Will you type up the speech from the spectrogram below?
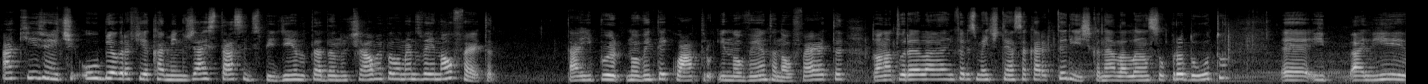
Aqui, gente, o Biografia Caminho já está se despedindo, tá dando tchau, mas pelo menos veio na oferta. Tá aí por R$ 94,90 na oferta. Então a Natura, ela infelizmente tem essa característica, né? Ela lança o produto é, e ali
